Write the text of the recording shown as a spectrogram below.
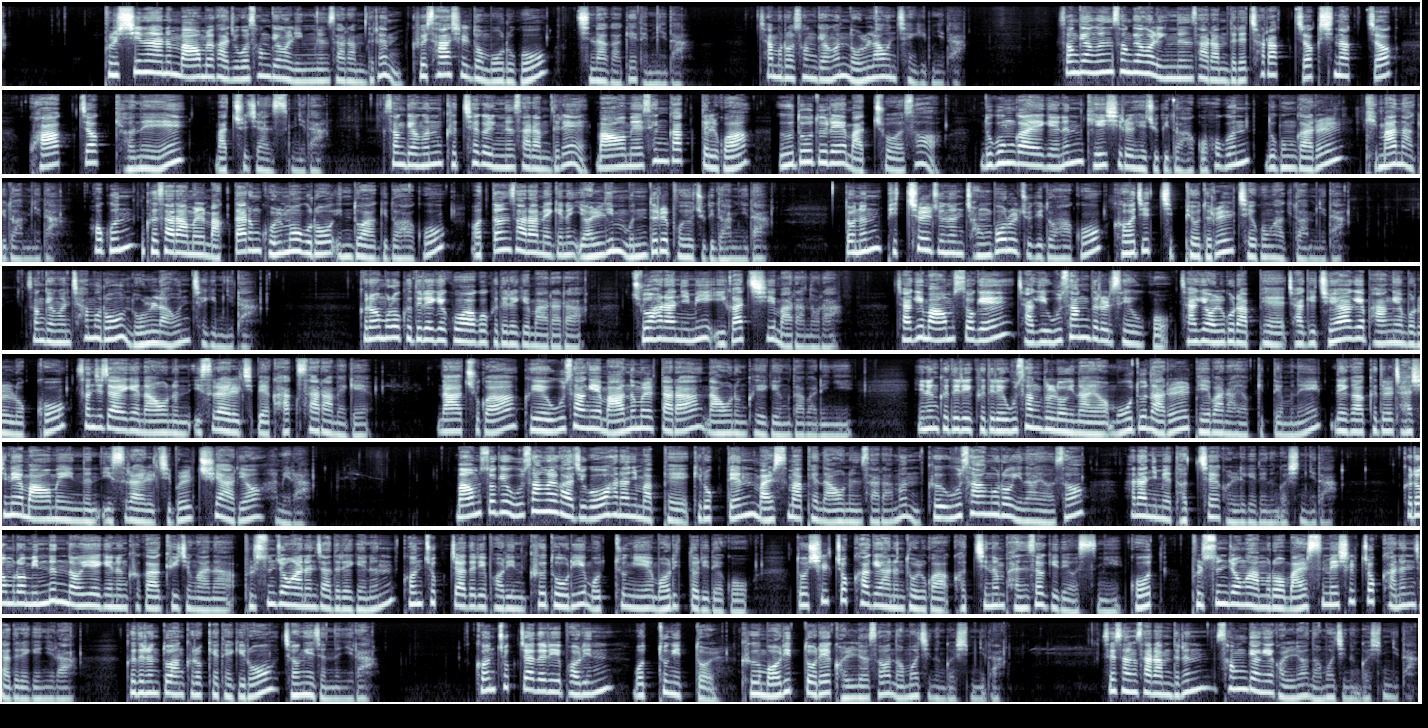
불신하는 마음을 가지고 성경을 읽는 사람들은 그 사실도 모르고 지나가게 됩니다. 참으로 성경은 놀라운 책입니다. 성경은 성경을 읽는 사람들의 철학적, 신학적, 과학적 견해에 맞추지 않습니다. 성경은 그 책을 읽는 사람들의 마음의 생각들과 의도들에 맞추어서 누군가에게는 계시를 해주기도 하고 혹은 누군가를 기만하기도 합니다. 혹은 그 사람을 막다른 골목으로 인도하기도 하고 어떤 사람에게는 열린 문들을 보여주기도 합니다. 또는 빛을 주는 정보를 주기도 하고 거짓 지표들을 제공하기도 합니다. 성경은 참으로 놀라운 책입니다. 그러므로 그들에게 고하고 그들에게 말하라. 주 하나님이 이같이 말하노라. 자기 마음 속에 자기 우상들을 세우고 자기 얼굴 앞에 자기 죄악의 방해물을 놓고 선지자에게 나오는 이스라엘 집의 각 사람에게 나 주가 그의 우상의 많음을 따라 나오는 그에게 응답하리니 이는 그들이 그들의 우상들로 인하여 모두 나를 배반하였기 때문에 내가 그들 자신의 마음에 있는 이스라엘 집을 취하려 함이라. 마음속에 우상을 가지고 하나님 앞에 기록된 말씀 앞에 나오는 사람은 그 우상으로 인하여서 하나님의 덫에 걸리게 되는 것입니다. 그러므로 믿는 너희에게는 그가 귀중하나 불순종하는 자들에게는 건축자들이 버린 그 돌이 모퉁이의 머릿돌이 되고 또 실족하게 하는 돌과 거치는 반석이 되었으니 곧 불순종함으로 말씀에 실족하는 자들에게니라. 그들은 또한 그렇게 되기로 정해졌느니라. 건축자들이 버린 모퉁이돌, 그 머릿돌에 걸려서 넘어지는 것입니다. 세상 사람들은 성경에 걸려 넘어지는 것입니다.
